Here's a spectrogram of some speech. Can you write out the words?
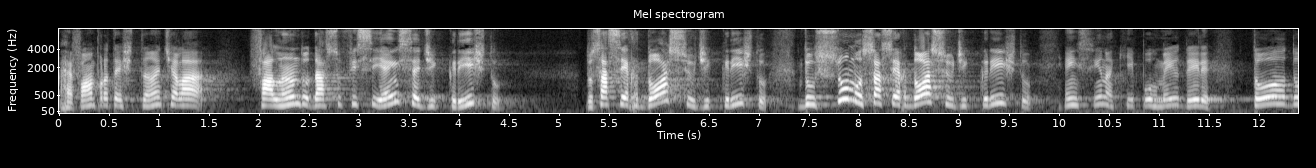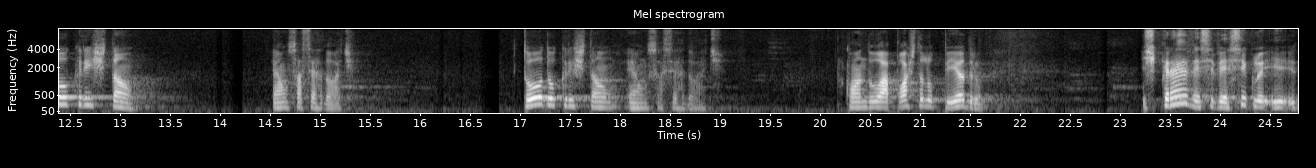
A reforma protestante, ela falando da suficiência de Cristo, do sacerdócio de Cristo, do sumo sacerdócio de Cristo, ensina aqui por meio dele: todo cristão é um sacerdote. Todo cristão é um sacerdote. Quando o apóstolo Pedro escreve esse versículo, e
